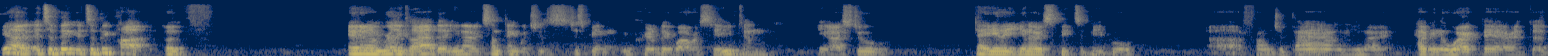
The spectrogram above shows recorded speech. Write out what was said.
yeah, it's a big, it's a big part of it, and I'm really glad that you know it's something which has just been incredibly well received, and you know I still daily you know speak to people uh, from Japan, you know having the work there at the,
